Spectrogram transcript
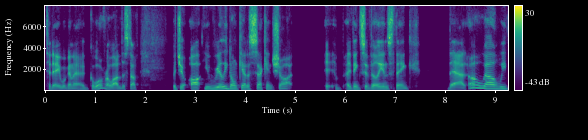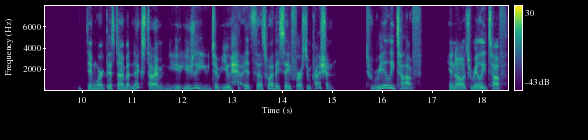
today. We're gonna go over a lot of the stuff, but you all, you really don't get a second shot. It, I think civilians think that, oh well, we didn't work this time, but next time, you, usually you to you, it's that's why they say first impression. It's really tough, you know. It's really tough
